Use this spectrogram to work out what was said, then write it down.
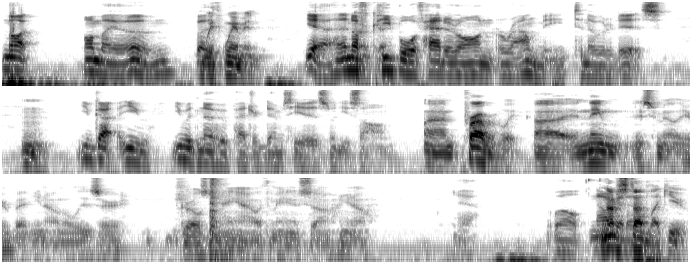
Not on my own, but with women? yeah, enough Okay. people have had it on around me to know what it is. Hmm. You've got you. You would know who Patrick Dempsey is when you saw him. Um, probably. Uh, and name is familiar, but you know I'm a loser. Girls don't hang out with me, so you know, Yeah. Well, now not a stud like you.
